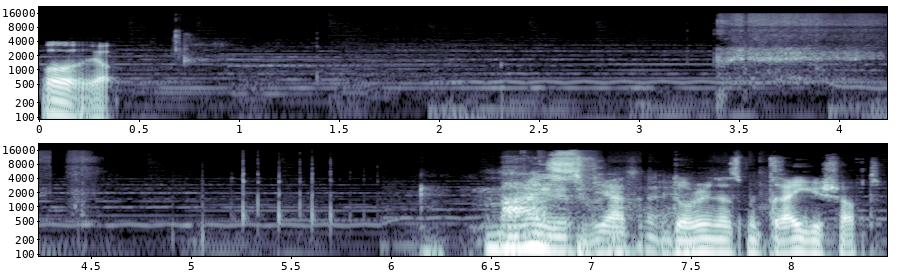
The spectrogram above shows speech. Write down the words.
Oh, ja. Meine Was? Wie hat. Dorian das mit drei geschafft?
